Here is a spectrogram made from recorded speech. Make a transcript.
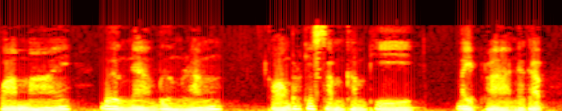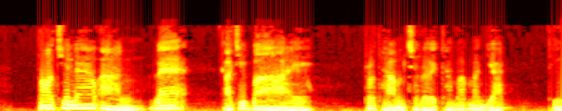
ความหมายเบื้องหน้าเบื้องหลัง ของพระคิดสัมคัมภีร์ไม่พลาดนะครับ ตอนที่แล้วอ่านและอธิบาย พระธรรมเฉลยธรรมบัญญัติถึง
